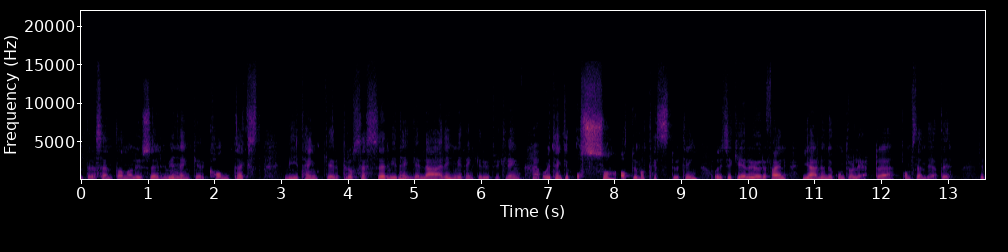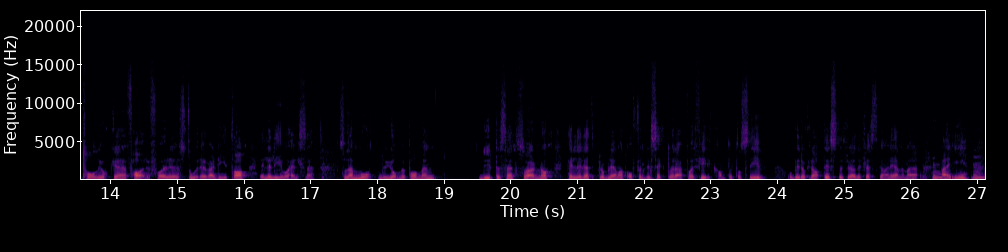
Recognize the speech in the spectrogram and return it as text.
interessentanalyser, vi mm. tenker kontekst. Vi tenker prosesser, vi mm. tenker læring, vi tenker utvikling. Ja. Og vi tenker også at du må teste ut ting og risikere å gjøre feil, gjerne under kontrollerte omstendigheter. Vi tåler jo ikke fare for store verditap eller liv og helse. Så det er måten du jobber på. Men dypest sett så er det nok heller et problem at offentlig sektor er for firkantet og stiv og byråkratisk. Det tror jeg de fleste kan være enig med mm. meg i. Mm.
